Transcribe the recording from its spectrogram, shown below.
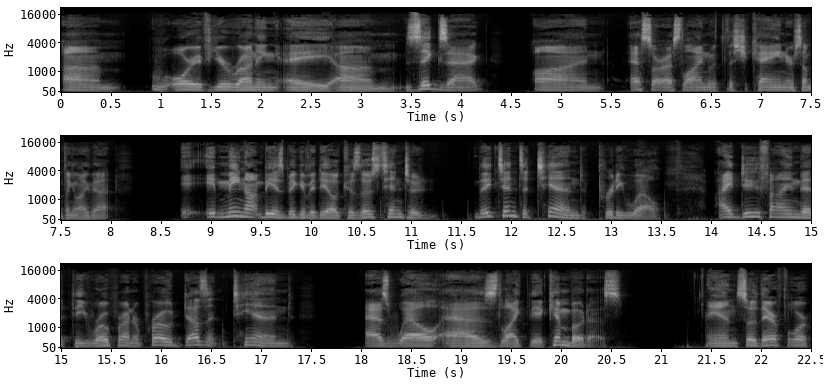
um, or if you're running a um, zigzag on SRS line with the chicane or something like that, it, it may not be as big of a deal because those tend to they tend to tend pretty well. I do find that the Rope Runner Pro doesn't tend as well as like the Akimbo does. And so, therefore,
